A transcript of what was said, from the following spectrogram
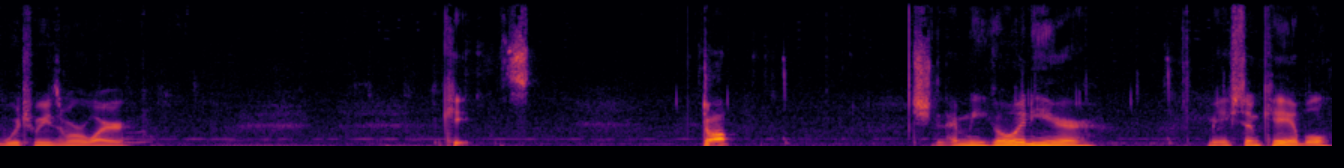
which means more wire. Okay, stop. Just let me go in here. Make some cable.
